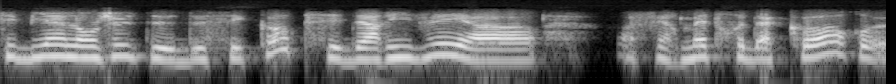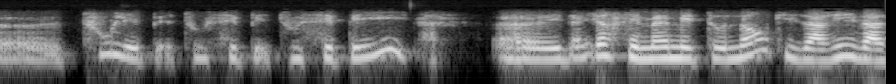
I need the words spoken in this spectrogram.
c'est bien l'enjeu de, de, ces COP, c'est d'arriver à, à faire mettre d'accord euh, tous les tous ces tous ces pays. Euh, et d'ailleurs, c'est même étonnant qu'ils arrivent à,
